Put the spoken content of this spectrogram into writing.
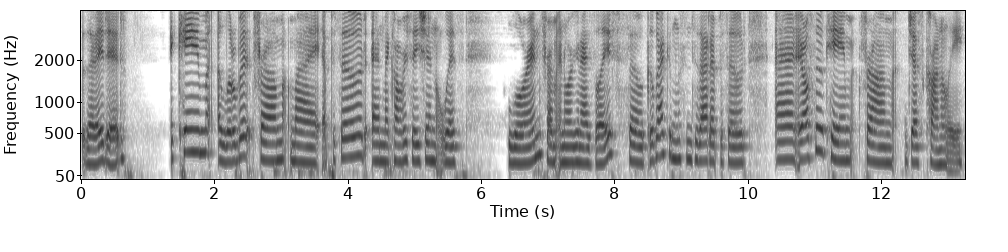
that I did It came a little bit from my episode and my conversation with Lauren from An Organized Life. So go back and listen to that episode. And it also came from Jess Connolly.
